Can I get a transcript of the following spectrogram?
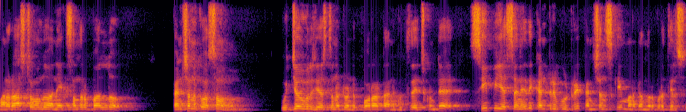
మన రాష్ట్రంలో అనేక సందర్భాల్లో పెన్షన్ కోసం ఉద్యోగులు చేస్తున్నటువంటి పోరాటాన్ని గుర్తు తెచ్చుకుంటే సిపిఎస్ అనేది కంట్రిబ్యూటరీ పెన్షన్ స్కీమ్ మనకందరూ కూడా తెలుసు.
